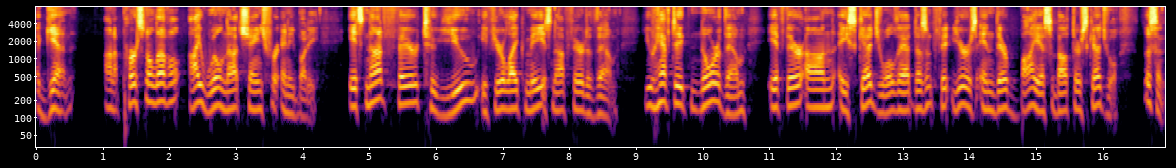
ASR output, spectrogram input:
again, on a personal level, I will not change for anybody. It's not fair to you if you're like me, it's not fair to them. You have to ignore them if they're on a schedule that doesn't fit yours and they're biased about their schedule. Listen,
